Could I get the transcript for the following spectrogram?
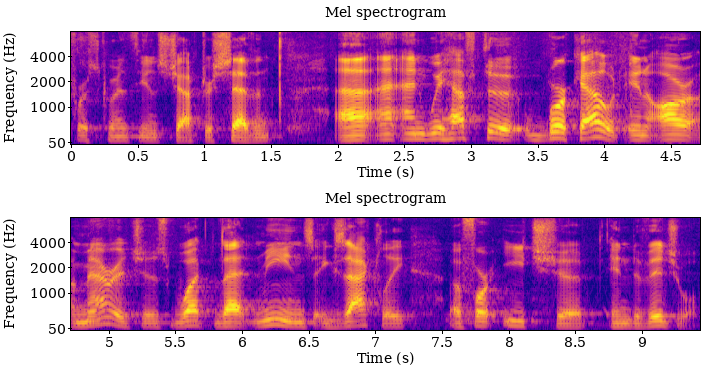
1 Corinthians chapter 7, uh, and we have to work out in our marriages what that means exactly uh, for each uh, individual.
